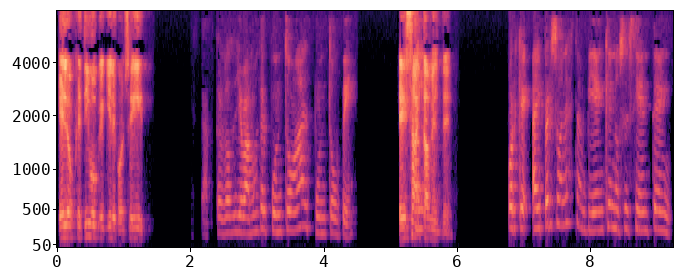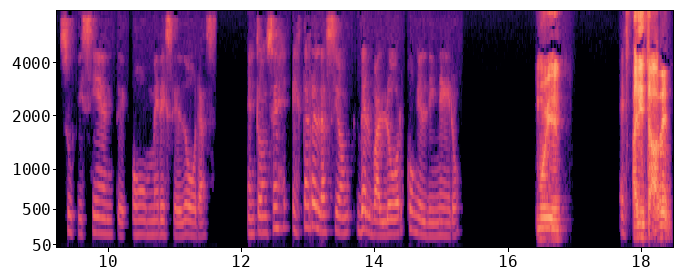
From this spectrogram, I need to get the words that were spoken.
el objetivo que quiere conseguir. Exacto, los llevamos del punto A al punto B. Exactamente. Porque hay personas también que no se sienten suficientes o merecedoras. Entonces, esta relación del valor con el dinero. Muy bien. Ahí está, a ver.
